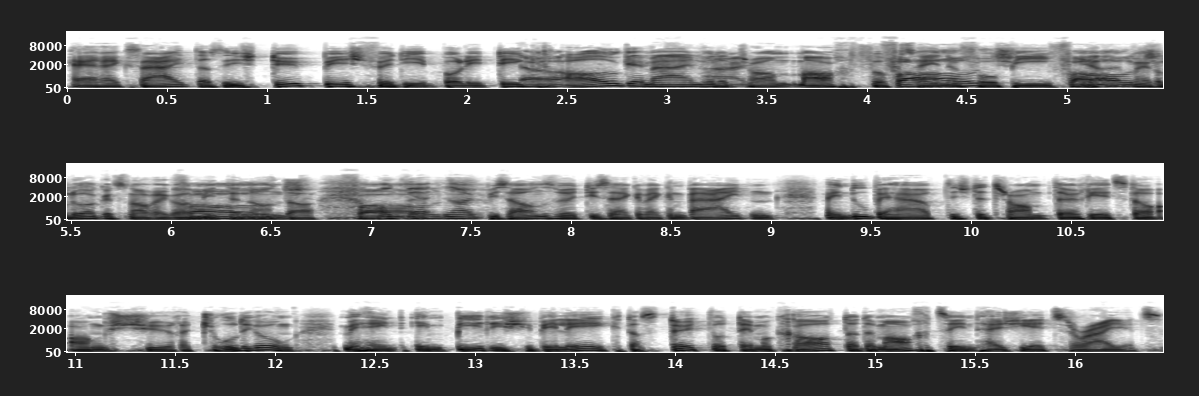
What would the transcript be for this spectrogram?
Er hat gesagt, das ist typisch für die Politik ja. allgemein, die der Trump macht, für falsch, Xenophobie. Falsch, ja, wir schauen es nachher falsch, miteinander an. Und noch etwas anderes würde ich sagen wegen Biden. Wenn du behauptest, der Trump darf jetzt da Angst schüren. Entschuldigung, wir haben empirische Belege, dass dort, wo die Demokraten an der Macht sind, hast du jetzt Riots.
